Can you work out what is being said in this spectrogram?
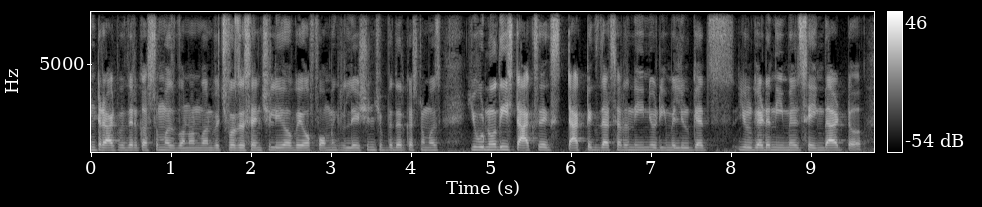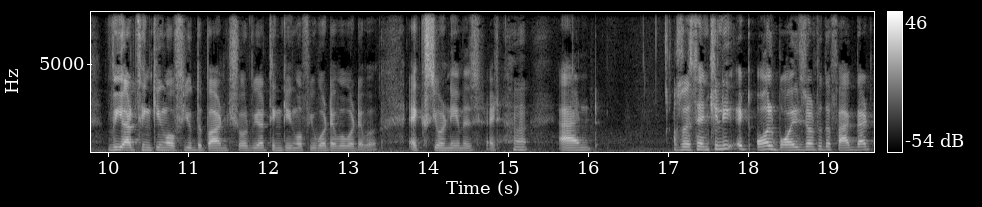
interact with their customers one on one which was essentially a way of forming relationship with their customers. You would know these tactics tactics that suddenly in your email you'll get you'll get an email saying that uh, we are thinking of you the punch or we are thinking of you whatever whatever x your name is right? And so essentially it all boils down to the fact that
